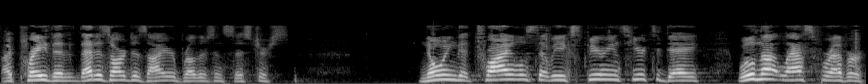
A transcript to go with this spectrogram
I pray that that is our desire, brothers and sisters. Knowing that trials that we experience here today will not last forever.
